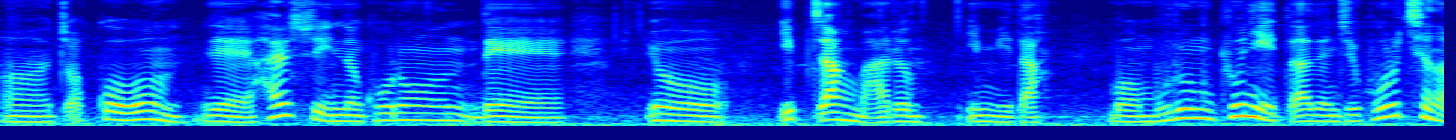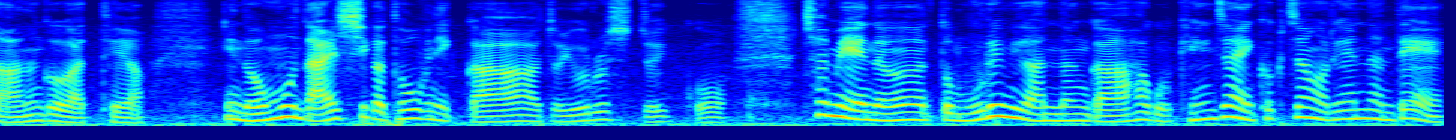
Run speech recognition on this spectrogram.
어, 조금 네, 할 수 있는 그런 네, 요 입장 마름입니다. 뭐 무름균이 있다든지 그렇지는 않은 것 같아요. 이 너무 날씨가 더우니까 좀 요럴 수도 있고 처음에는 또 무름이 왔는가 하고 굉장히 걱정을 했는데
